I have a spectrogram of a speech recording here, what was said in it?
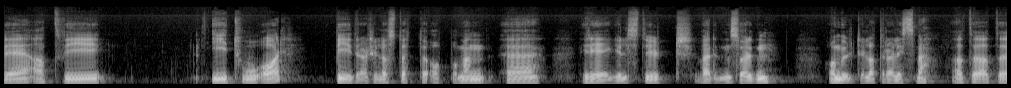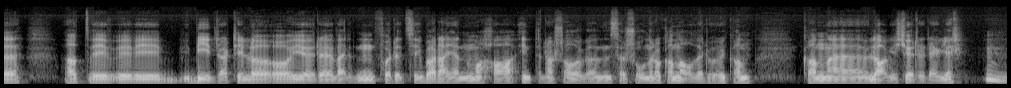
det at vi i to år bidrar til å støtte opp om en regelstyrt verdensorden og multilateralisme. At, at, at vi, vi, bidrar til å, å, gjøre verden forutsigbar da, gjennom å ha internasjonale organisasjoner og kanaler hvor vi kan, kan uh, lage kjøreregler. Mm.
